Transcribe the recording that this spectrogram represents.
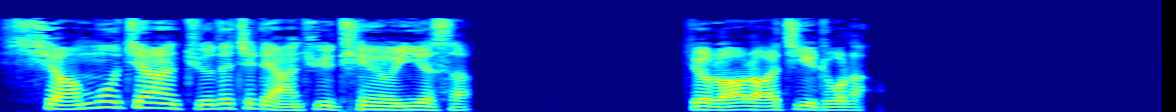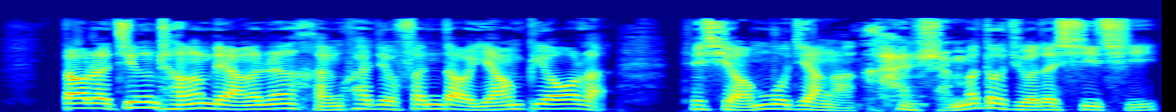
小木匠觉得这两句挺有意思。就牢牢记住了。到了京城，两个人很快就分道扬镳了。这小木匠啊，看什么都觉得稀奇。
